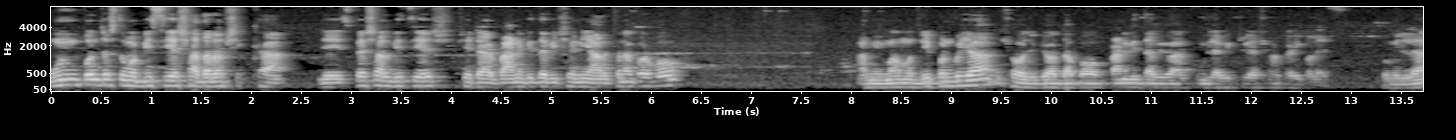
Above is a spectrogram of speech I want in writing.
উনপঞ্চাশতম বিসিএস সাধারণ শিক্ষা, যে স্পেশাল বিসিএস, সেটা প্রাণীবিদ্যা বিষয় নিয়ে আলোচনা করব। আমি মোহাম্মদ রিপন ভুইয়া, সহযোগী অধ্যাপক প্রাণীবিদ্যা বিভাগ, কুমিল্লা ভিক্টোরিয়া সরকারি কলেজ, কুমিল্লা।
